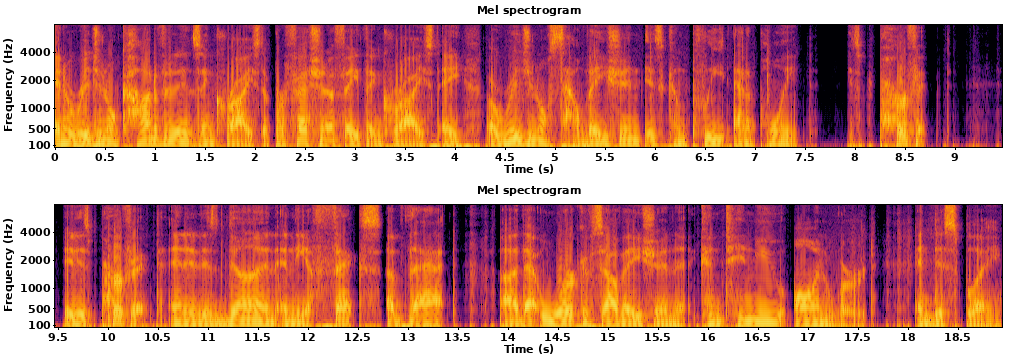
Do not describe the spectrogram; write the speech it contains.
an original confidence in Christ, a profession of faith in Christ, a original salvation is complete at a point. It's perfect. It is perfect and it is done and the effects of that uh, that work of salvation continue onward and display.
